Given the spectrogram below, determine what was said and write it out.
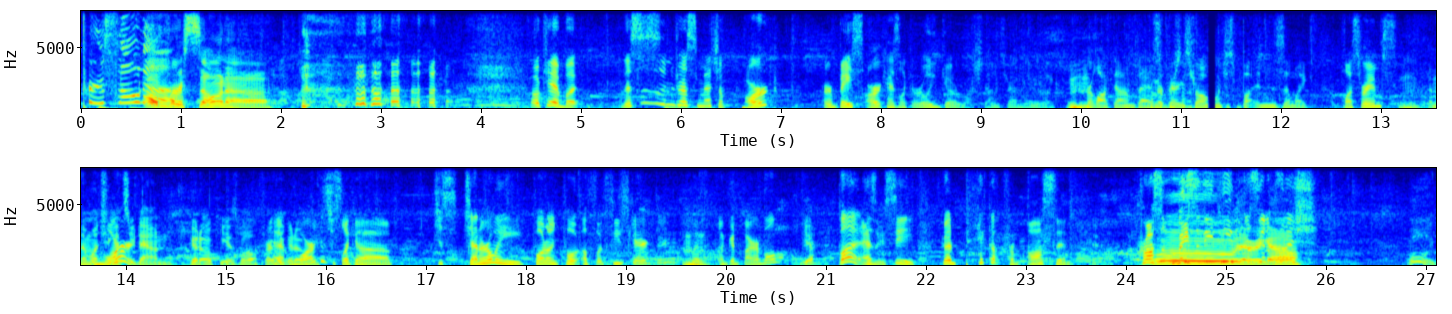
Persona. Oh, Persona. Okay, but this is an interesting matchup. Arc or base Arc has like a really good rushdown strategy, like mm-hmm. her lockdown that is very 100%. strong with just buttons and like plus frames. Mm-hmm. And then once she Mark. gets you down, good Oki as well. Fairly Yeah, good Mark Oki. is just like a just generally quote unquote a footsies character mm-hmm. with a good fireball. Yeah. But as we see, good pickup from Austin. Cross up base of DP, but there we gonna go. punish. Ooh,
